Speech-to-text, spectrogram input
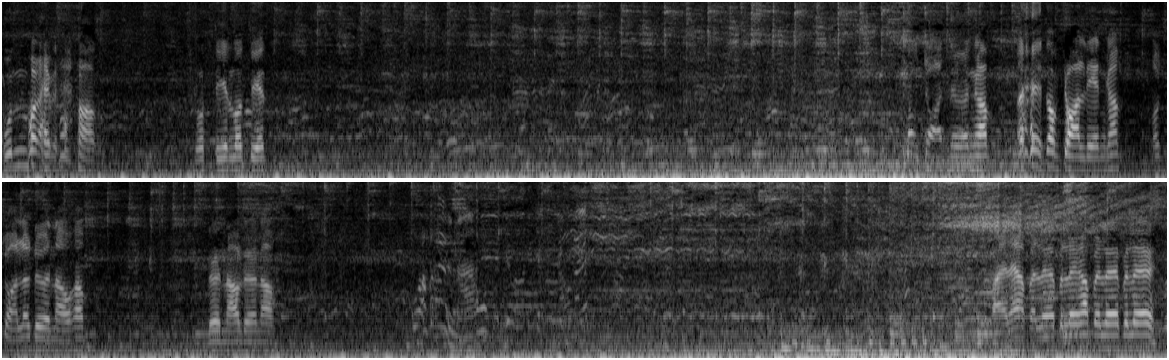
คุณเมื่อไรไม่ได้หรอก รถติดรถติด จอดเดินครับเอ้ยต้องจอดเลนครับต้องจอดแล้วเดินเอาครับ เดินเอาเดินเอาว้ายหนาวไปแล้วไปเลยไปเลยครับไปเลยไปเลยไป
